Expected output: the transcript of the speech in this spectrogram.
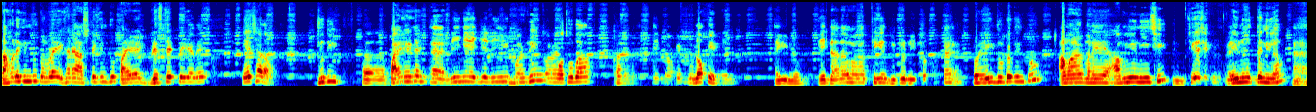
তাহলে কিন্তু তোমরা এখানে আসলে কিন্তু পাইরেট ব্রেসলেট পেয়ে যাবে। এছাড়াও যদি পাইরেট হ্যাঁ রিং এ যে রিং রিং অথবা লকেট এইগুলো এই দাদাও আমার থেকে দুটো নিল হ্যাঁ। তো এই দুটো কিন্তু আমার মানে আমিও নিয়েছি। ঠিক আছে। এই মুহূর্তে নিলাম। হ্যাঁ।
